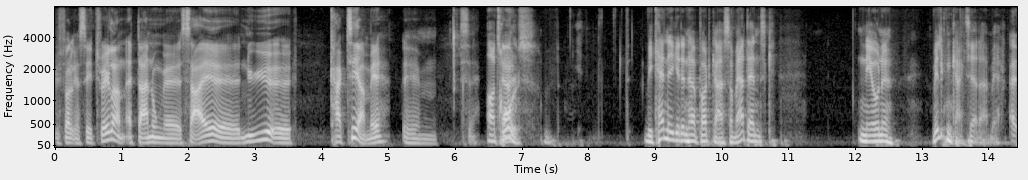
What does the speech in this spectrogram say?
hvis folk har set traileren, at der er nogle øh, seje, øh, nye øh, karakterer med. Øhm, så, Og Troels, ja. vi kan ikke i den her podcast, som er dansk, nævne, hvilken karakter der er med. At,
